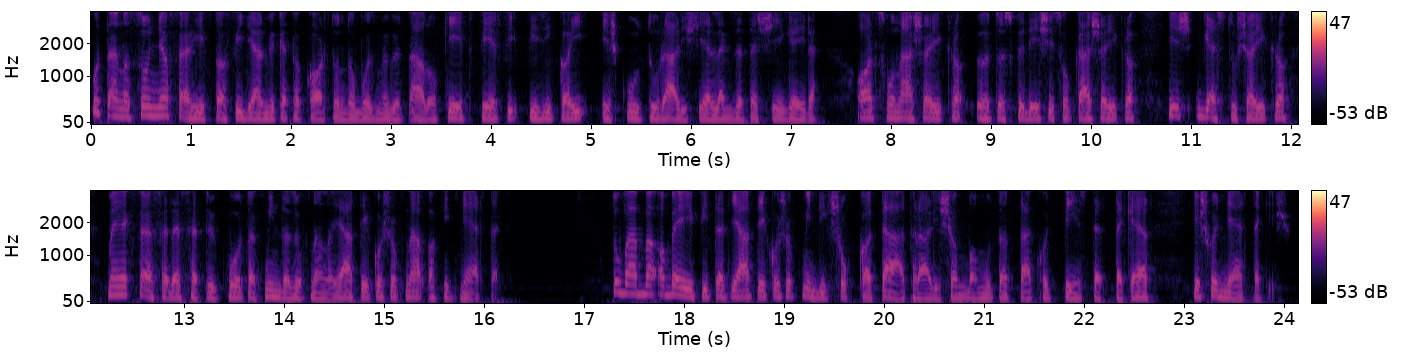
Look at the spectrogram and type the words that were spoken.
Utána Szonya felhívta a figyelmüket a kartondoboz mögött álló két férfi fizikai és kulturális jellegzetességeire, arcvonásaikra, öltözködési szokásaikra és gesztusaikra, melyek felfedezhetők voltak mindazoknál a játékosoknál, akik nyertek. Továbbá a beépített játékosok mindig sokkal teátrálisabban mutatták, hogy pénzt tettek el, és hogy nyertek is.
